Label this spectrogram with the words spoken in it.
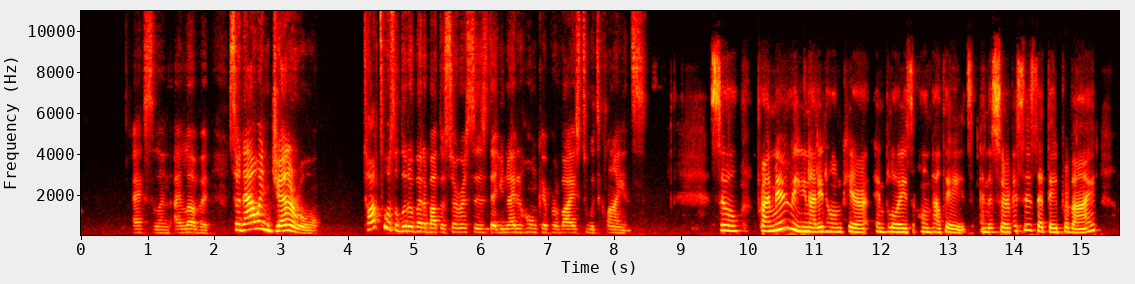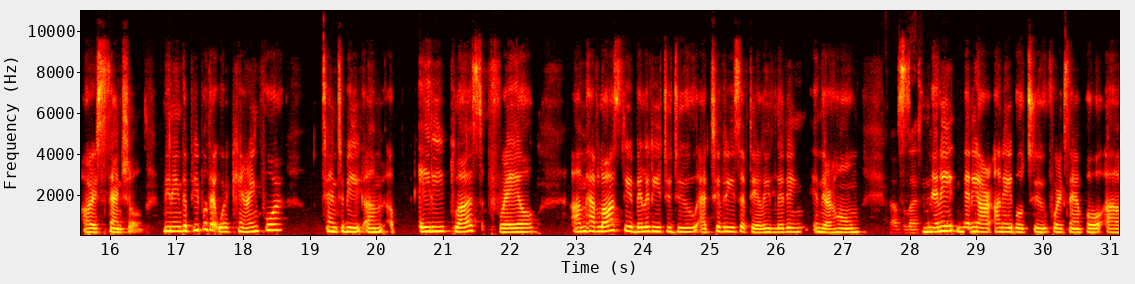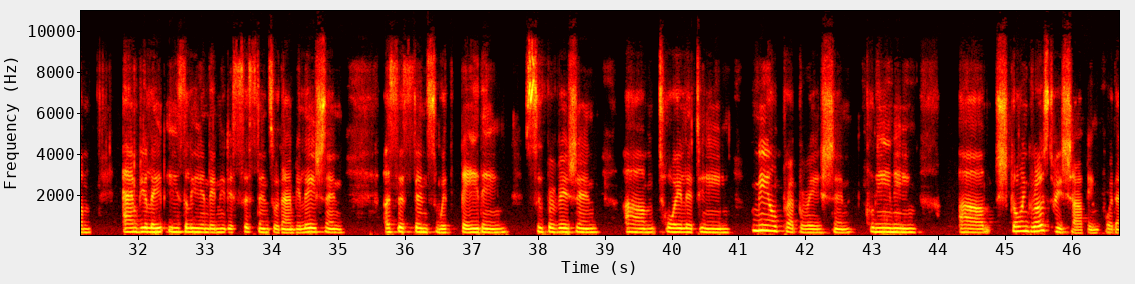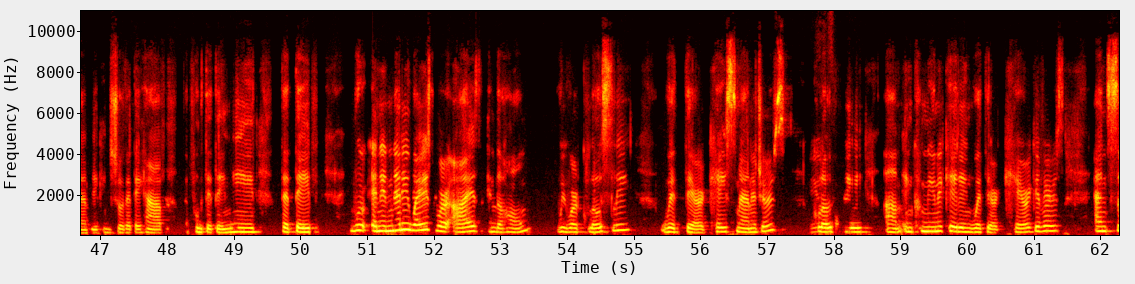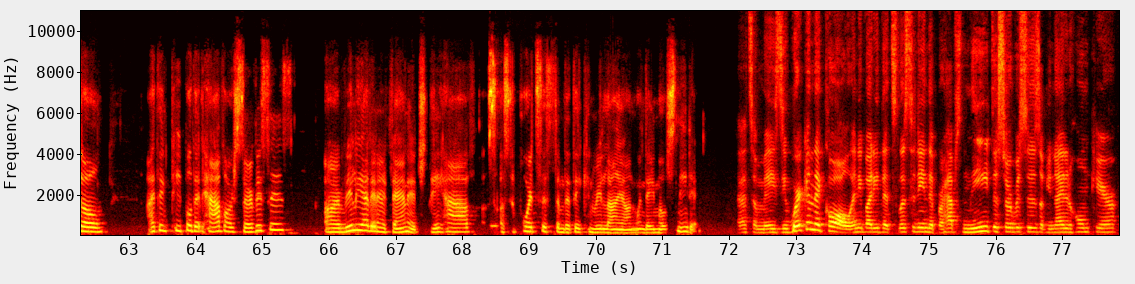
Excellent. I love it. So now in general, talk to us a little bit about the services that United Home Care provides to its clients. So, primarily, United Home Care employs home health aides, and the services that they provide are essential, meaning the people that we're caring for tend to be um, 80 plus, frail, um, have lost the ability to do activities of daily living in their home. God bless them. Many, many are unable to, for example, um, ambulate easily and they need assistance with ambulation, assistance with bathing, supervision, um, toileting, meal preparation, cleaning, um, going grocery shopping for them, making sure that they have the food that they need, that they've, we're, and in many ways, we're eyes in the home. We work closely with their case managers, Beautiful. closely um, in communicating with their caregivers. And so I think people that have our services are really at an advantage. They have a support system that they can rely on when they most need it. That's amazing. Where can they call anybody that's listening that perhaps need the services of United Home Care?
